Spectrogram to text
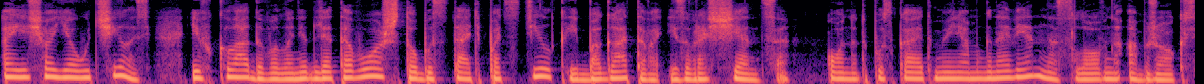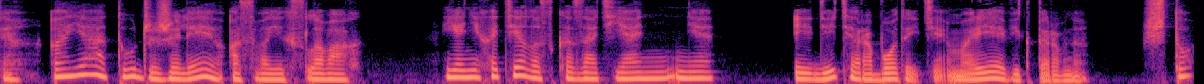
а еще я училась и вкладывала не для того, чтобы стать подстилкой богатого извращенца. Он отпускает меня мгновенно, словно обжегся, а я тут же жалею о своих словах. Я не хотела сказать, я не... «Идите работайте, Мария Викторовна». «Что?»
